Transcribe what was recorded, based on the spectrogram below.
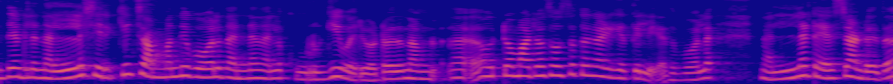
ഇത് കണ്ടില്ലേ? നല്ല ശരിക്കും ചമ്മന്തി പോലെ തന്നെ നല്ല കുറുകി വരും കേട്ടോ. ഇത് നമ്മൾ ടൊമാറ്റോ സോസൊക്കെ കഴിക്കത്തില്ലേ? അതുപോലെ നല്ല ടേസ്റ്റാണ് ഇത്?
